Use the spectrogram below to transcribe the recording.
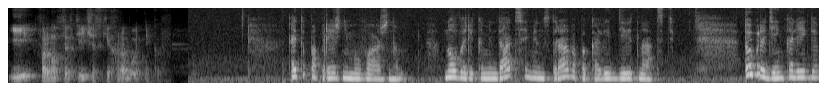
и фармацевтических работников. Это по-прежнему важно. Новые рекомендации Минздрава по COVID-19. Добрый день, коллеги!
